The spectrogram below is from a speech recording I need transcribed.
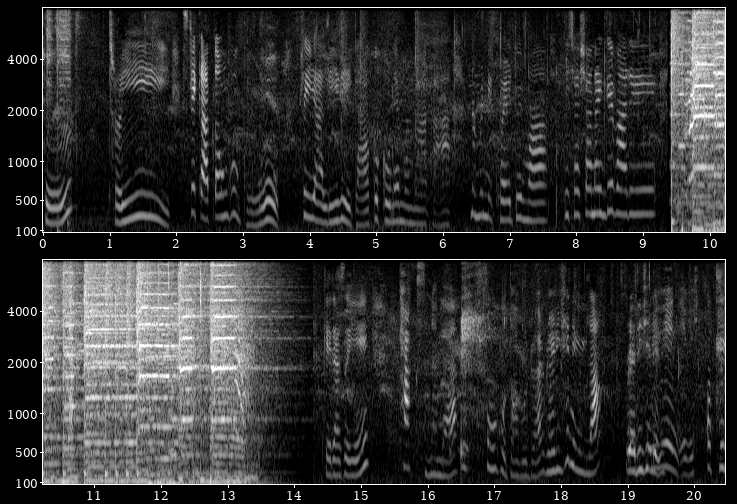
2 3 sticker 3ခုကို player လေးတွေကကိုကိုနဲ့မမက2မိနစ်ခွဲအတွင်းမှာပြချရှာနိုင်ခဲ့ပါတယ်ကဲဒါဆိုရင် tax number 4ကိုသွားဖို့အတွက် ready ဖြစ်နေပြီလား ready ရှင်းနေပြီနေနေပြီ Okay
